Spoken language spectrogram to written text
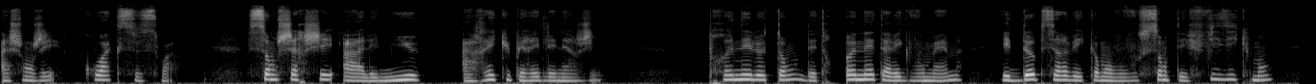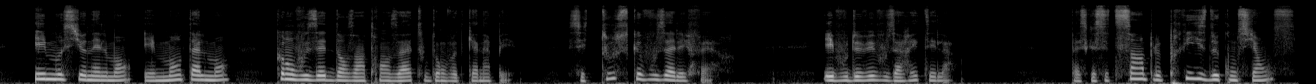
à changer quoi que ce soit, sans chercher à aller mieux, à récupérer de l'énergie. Prenez le temps d'être honnête avec vous-même et d'observer comment vous vous sentez physiquement, émotionnellement et mentalement quand vous êtes dans un transat ou dans votre canapé. C'est tout ce que vous allez faire. Et vous devez vous arrêter là. Parce que cette simple prise de conscience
